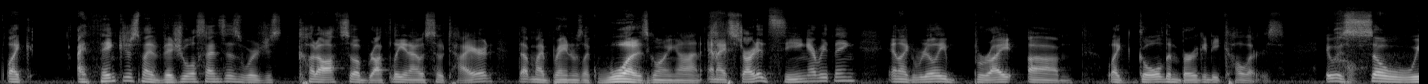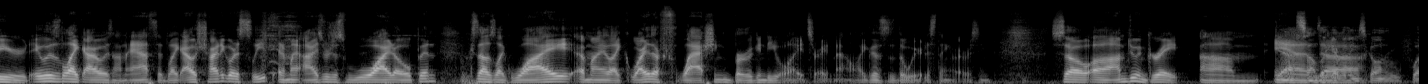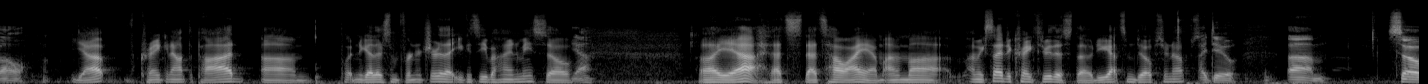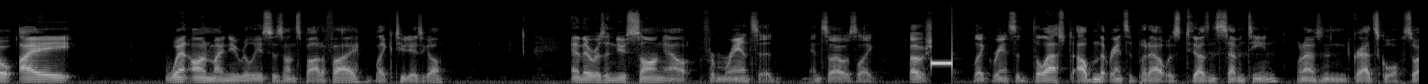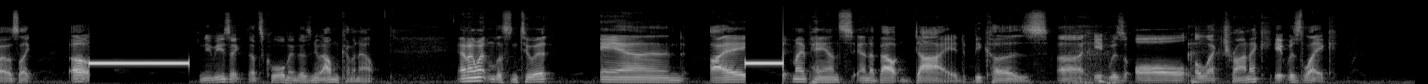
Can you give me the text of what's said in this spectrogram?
like, I think just my visual senses were just cut off so abruptly, and I was so tired that my brain was like, "What is going on?" And I started seeing everything in like really bright, um, like gold and burgundy colors. It was so weird. It was like I was on acid. Like I was trying to go to sleep, and my eyes were just wide open because I was like, "Why am I like? Why are there flashing burgundy lights right now? Like this is the weirdest thing I've ever seen." So uh, I'm doing great. Um, Yeah, and, it sounds like uh, everything's going well. Yep, cranking out the pod, um, putting together some furniture that you can see behind me. So Yeah. uh, yeah, that's that's how I am. I'm uh, I'm excited to crank through this though. Do you got some dopes or nopes? I do. Um, so I went on my new releases on Spotify like two days ago, and there was a new song out from Rancid, and so I was like, "Oh, shit. like Rancid." The last album that Rancid put out was 2017 when I was in grad school, so I was like, "Oh, new music. That's cool. Maybe there's a new album coming out." And I went and listened to it, and I hit my pants and about died because uh, it was all electronic. It was like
